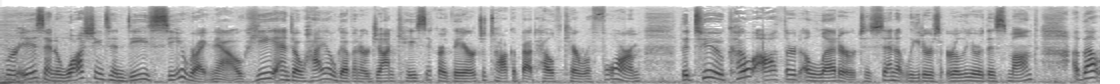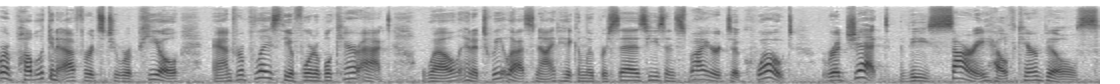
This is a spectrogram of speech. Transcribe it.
Hickenlooper is in Washington, D.C. right now. He and Ohio Governor John Kasich are there to talk about health care reform. The two co authored a letter to Senate leaders earlier this month about Republican efforts to repeal and replace the Affordable Care Act. Well, in a tweet last night, Hickenlooper says he's inspired to, quote, reject these sorry health care bills.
